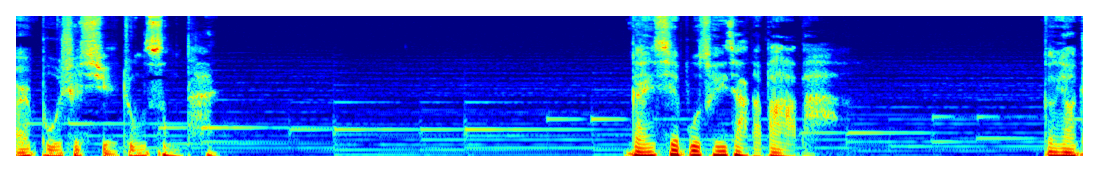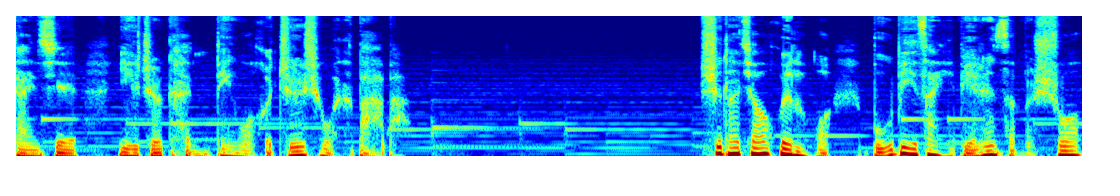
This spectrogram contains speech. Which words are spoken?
而不是雪中送炭。感谢不催嫁的爸爸，更要感谢一直肯定我和支持我的爸爸，是他教会了我不必在意别人怎么说。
